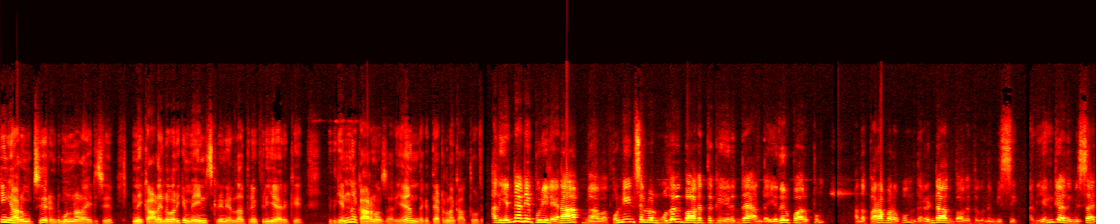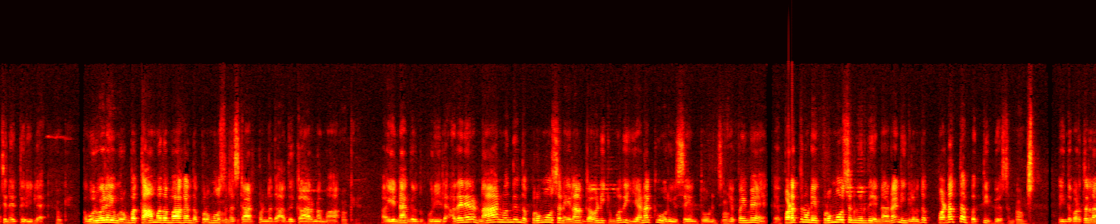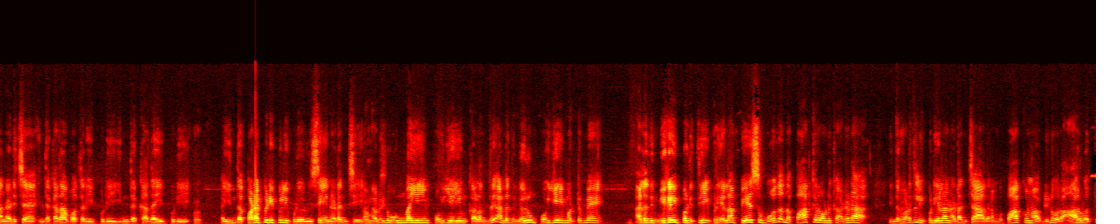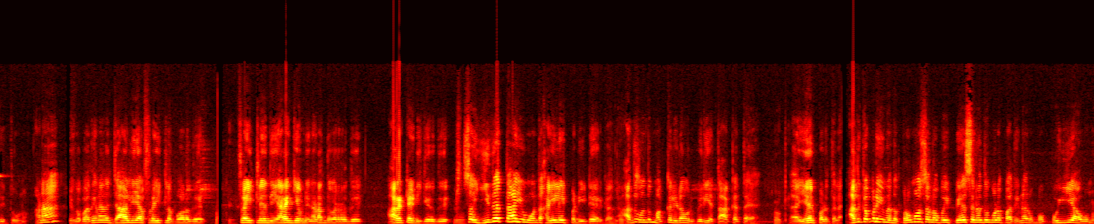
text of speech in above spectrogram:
Booking ஆரம்பிச்சு ரெண்டு மூணு நாள் ஆயிடுச்சு. இன்னைக்கு காலையில வரைக்கும் மெயின் ஸ்க்ரீன் எல்லாத்துலயும் ஃப்ரீயா இருக்கு. இதுக்கு என்ன காரணம் சார் ஏன் இந்த தேட்டர்லாம் காத்து விடுது அது என்னன்னே புரியல. ஏன்னா பொன்னியின் செல்வன் முதல் பாகத்துக்கு இருந்த அந்த எதிர்பார்ப்பும் அந்த பரபரப்பும் இந்த ரெண்டாவது பாகத்துக்கு வந்து மிஸ்ஸிங் அது எங்க அது மிஸ் ஆச்சுன்னே தெரியல. ஒருவேளை இவங்க ரொம்ப தாமதமாக அந்த ப்ரொமோஷனை ஸ்டார்ட் பண்ணது அது காரணமா? ஓகே என்னங்கிறது புரியல அதே நேரம் நான் வந்து இந்த ப்ரொமோஷனை எல்லாம் கவனிக்கும் போது எனக்கு ஒரு விஷயம் தோணுச்சு எப்பயுமே படத்தினுடைய ப்ரொமோஷனுங்கிறது என்னன்னா நீங்க வந்து படத்தை பத்தி பேசணும். இந்த படத்துல நான் நடிச்சேன் இந்த கதாபாத்திரம் இப்படி இந்த கதை இப்படி. இந்த படப்பிடிப்பில் இப்படி ஒரு விஷயம் நடந்துச்சு. அப்படின்னு உண்மையையும் பொய்யையும் கலந்து அல்லது வெறும் பொய்யை மட்டுமே அல்லது மிகைப்படுத்தி இப்படி எல்லாம் பேசும்போது அந்த பார்க்கிறவனுக்கு அடடா இந்த படத்துல இப்படியெல்லாம் நடந்துச்சா? அதை நம்ம பார்க்கணும் அப்படின்னு ஒரு ஆர்வத்தை தூண்டும் ஆனா இவங்க பாத்தீங்கன்னா ஜாலியா ஃபிளைட்ல போறது Okay. ஃபிளைட்ல இருந்து இறங்கி அப்படி நடந்து வர்றது அரட்டை அடிக்கிறது. ஸோ இதைத்தான் இவங்க வந்து ஹைலைட் பண்ணிக்கிட்டே இருக்காங்க. அது வந்து மக்களிடம் ஒரு பெரிய தாக்கத்தை ஏற்படுத்தல. அதுக்கப்புறம் இவங்க அந்த ப்ரொமோஷன்ல போய் பேசுறதும் கூட பாத்தீங்கன்னா ரொம்ப பொய்யாவும்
